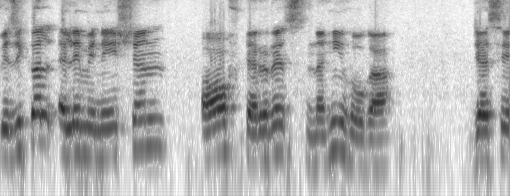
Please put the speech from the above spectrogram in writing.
फ़िज़िकल एलिमिनेशन ऑफ़ टेररिस्ट नहीं होगा। जैसे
